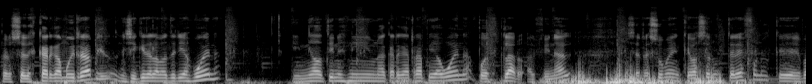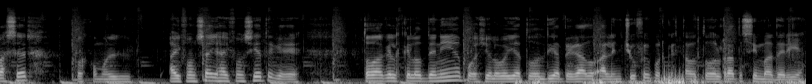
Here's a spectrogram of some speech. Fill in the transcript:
pero se descarga muy rápido, ni siquiera la batería es buena, y no tienes ni una carga rápida buena, pues claro, al final se resume en que va a ser un teléfono que va a ser pues como el iPhone 6, iPhone 7, que todo aquel que lo tenía, pues yo lo veía todo el día pegado al enchufe porque estaba todo el rato sin batería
